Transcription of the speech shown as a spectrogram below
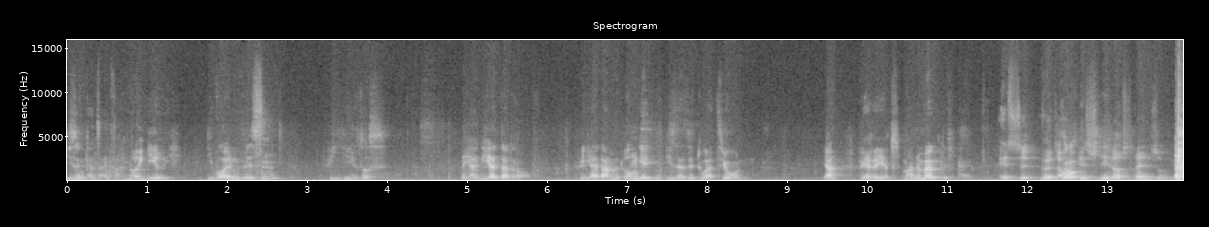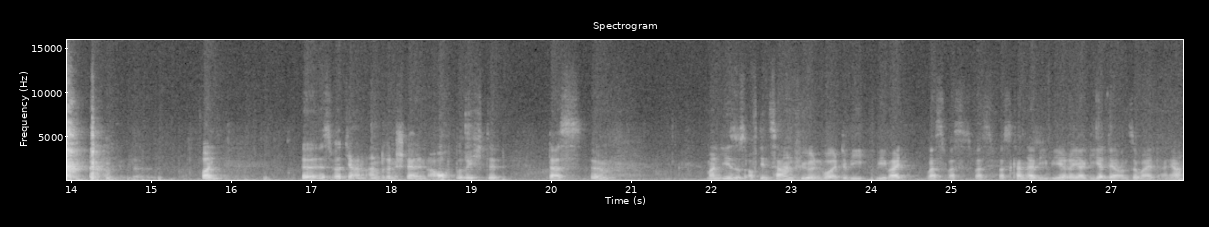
Die sind ganz einfach neugierig. Die wollen wissen, wie Jesus reagiert darauf. Wie er damit umgeht mit dieser Situation. Ja? Wäre jetzt mal eine Möglichkeit. Es wird auch, so. es steht auch drin so. Und äh, es wird ja an anderen Stellen auch berichtet, dass ähm, man Jesus auf den Zahn fühlen wollte. Wie, wie weit, was, was, was, was kann er, wie, wie reagiert er und so weiter. Ja?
